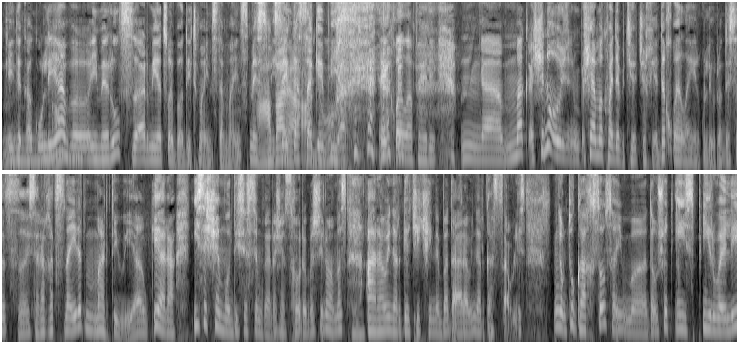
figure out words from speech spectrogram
კიდე კაკულია იმერულს არ მიაწვებოდით მაინც და მაინც. მესმის ეგასაგებია ეგ ყველაფერი. მაკაში ნუ შემოქმედებითი ოჯახია და ყველა ირგვლივ როდესაც ესე რაღაცნაირად მარტივია. კი არა ისე შემოდის ეს სიმღერა შენ ცხოვრებაში რომ ამას არავინ არ გეჩიჩინება და არავინ არ გასწავლის. იმიტომ თუ გახსოვს აი დაუშვათ ის პირველი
